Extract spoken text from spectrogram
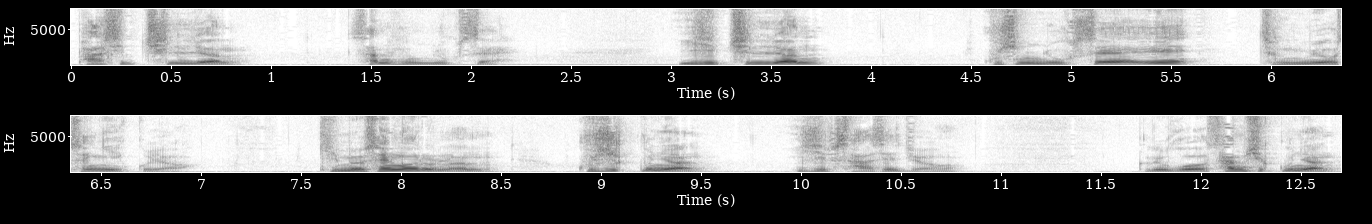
87년 36세. 27년 96세의 정묘생이 있고요. 기묘생으로는 99년 24세죠 그리고 39년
